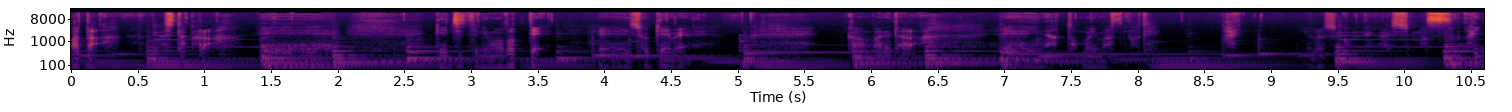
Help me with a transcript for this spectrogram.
また明日から、えー、現実に戻って、えー、一生懸命頑張れたら、えー、いいなと思いますので、はい、よろしくお願いします。はい、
